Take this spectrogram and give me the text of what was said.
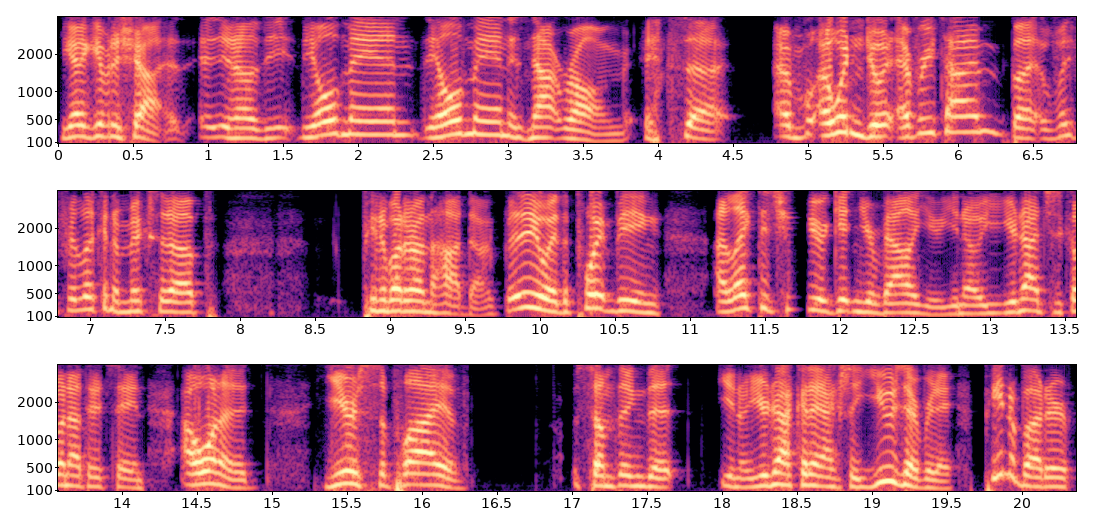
you got to give it a shot. You know, the the old man, the old man is not wrong. It's uh, I, I wouldn't do it every time, but if, if you're looking to mix it up, peanut butter on the hot dog. But anyway, the point being, I like that you're getting your value. You know, you're not just going out there and saying, I want a year's supply of something that you know you're not going to actually use every day. Peanut butter,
